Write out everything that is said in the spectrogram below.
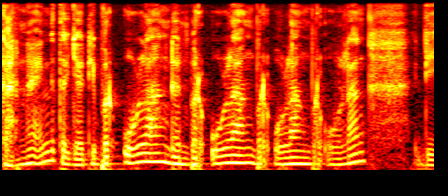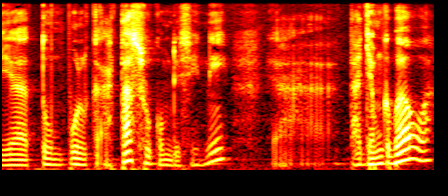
Karena ini terjadi berulang dan berulang berulang berulang dia tumpul ke atas hukum di sini ya tajam ke bawah.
